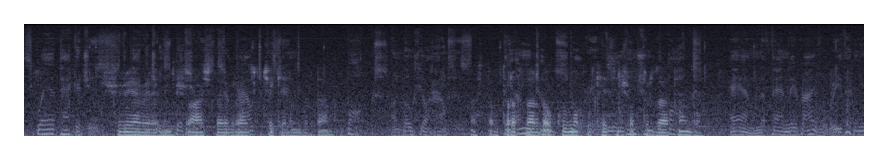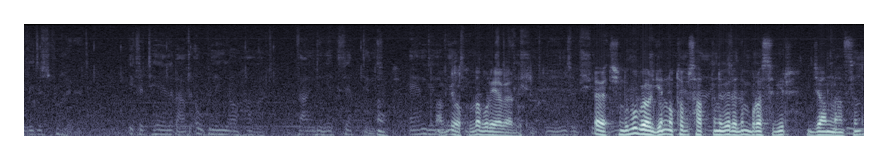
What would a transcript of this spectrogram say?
Square packages. Şuraya verelim. Şu ağaçları to çekelim buradan. Box on both your houses. Aslında bu taraflarda okul mokul kesin çoktur zaten de. And the family rivalry that nearly destroyed it. It's a tale about opening your heart, finding acceptance, Evet. Tamam, bir okulu da buraya verdik. Evet şimdi bu bölgenin otobüs hattını verelim. Burası bir canlansın.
